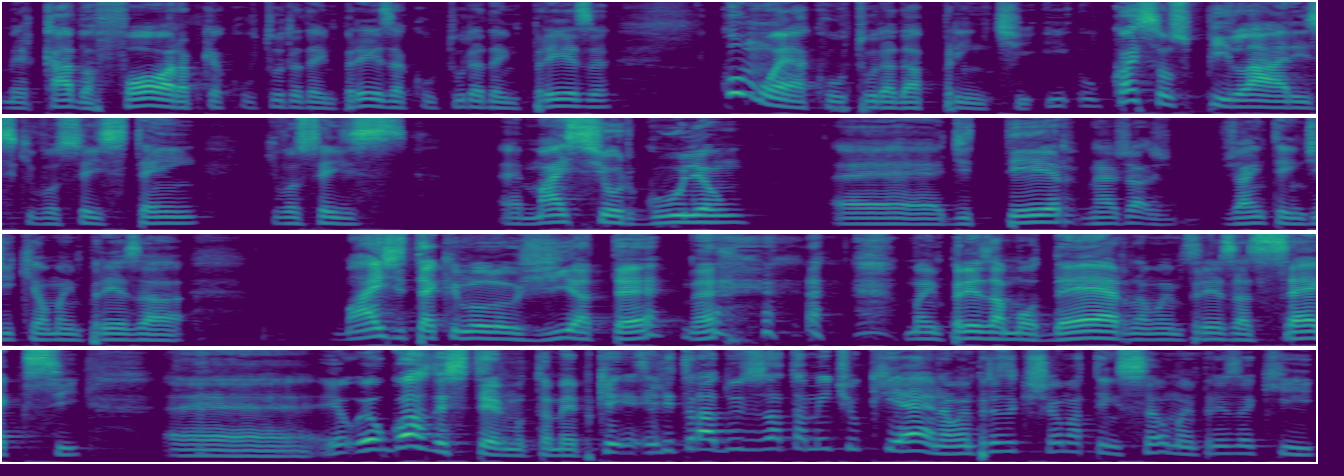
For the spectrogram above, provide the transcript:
mercado afora, porque a cultura da empresa, a cultura da empresa. Como é a cultura da Print? E quais são os pilares que vocês têm, que vocês é, mais se orgulham é, de ter? Né? Já, já entendi que é uma empresa mais de tecnologia até, né? uma empresa moderna, uma empresa sexy. É, eu, eu, gosto desse termo também, porque ele traduz exatamente o que é, né? Uma empresa que chama atenção, uma empresa que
